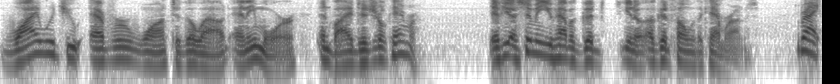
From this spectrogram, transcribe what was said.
why would you ever want to go out anymore and buy a digital camera? If you, assuming you have a good, you know, a good phone with a camera on it. right.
